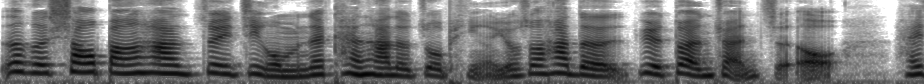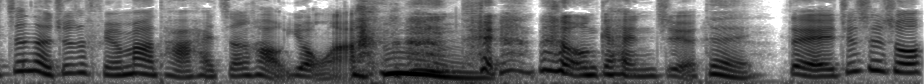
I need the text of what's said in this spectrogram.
那个肖邦他最近我们在看他的作品，有时候他的乐段转折哦。还真的就是 Firmata 还真好用啊，嗯、对那种感觉，对。对，就是说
